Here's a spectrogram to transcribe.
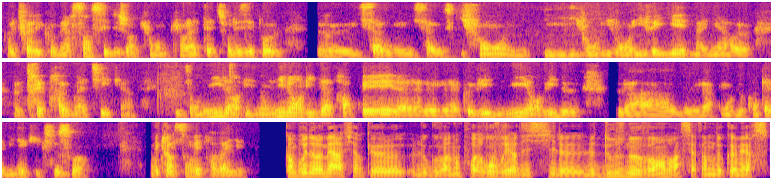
Encore une fois, les commerçants, c'est des gens qui ont la tête sur les épaules. Euh, ils savent, ils savent ce qu'ils font. Ils, ils, vont, ils vont y veiller de manière euh, très pragmatique. Hein ils n'ont ni ils n'ont ni l'envie d'attraper la, la, Covid, ni envie de, de, la, de, la, de contaminer qui que ce soit. Donc, quand, laissons-les travailler. Quand Bruno Le Maire affirme que le gouvernement pourrait rouvrir d'ici le, le, 12 novembre un certain nombre de commerces,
